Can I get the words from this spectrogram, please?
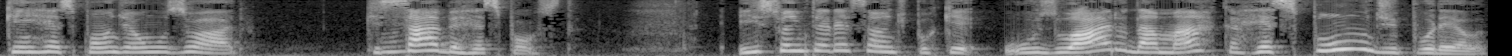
Quem responde é um usuário que hum. sabe a resposta. Isso é interessante, porque o usuário da marca responde por ela.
